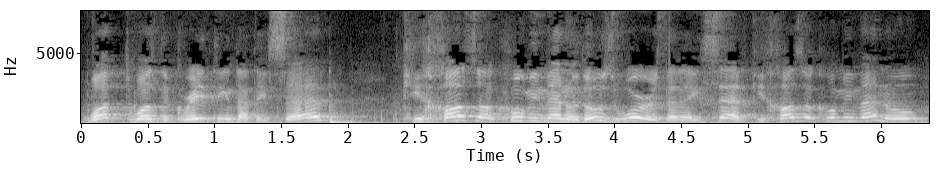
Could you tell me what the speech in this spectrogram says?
What was the great thing that they said? Ki chazak hu mimenu. Those words that they said, ki chazak hu mimenu,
